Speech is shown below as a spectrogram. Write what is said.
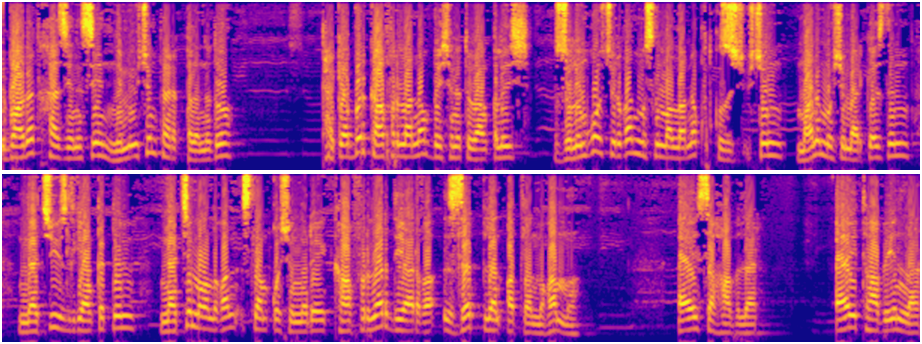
ibodat xazinasi nima uchun farq qilinadi? Takabbur kofirlarning beshini tuvan qilish, zulmga uchirgan musulmonlarni qutqizish uchun mana mushu markazdan nacha yuzlagan qitim, nacha minglagan islom qo'shinlari kofirlar diyoriga izzat bilan otlanmaganmi? Ey sahobalar, ey tabiinlar,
